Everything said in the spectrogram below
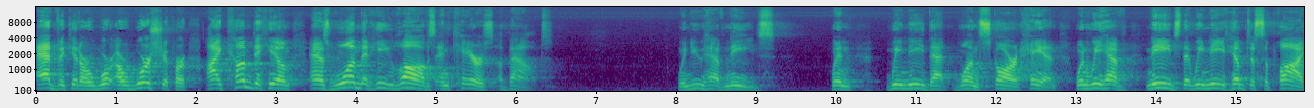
advocate or, wor- or worshiper. I come to him as one that he loves and cares about. When you have needs, when we need that one scarred hand, when we have needs that we need Him to supply,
